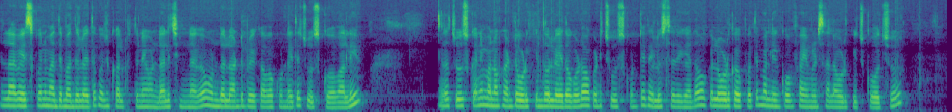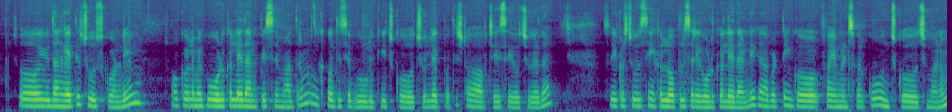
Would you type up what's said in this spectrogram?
ఇలా వేసుకొని మధ్య మధ్యలో అయితే కొంచెం కలుపుతూనే ఉండాలి. చిన్నగా ఉండలు అంటే బ్రేక్ అవ్వకుండా అయితే చూసుకోవాలి. ఇలా చూసుకొని మనకంటే ఉడికిందో లేదో కూడా ఒకటి చూసుకుంటే తెలుస్తుంది కదా. ఒకవేళ ఉడకకపోతే మళ్ళీ ఇంకో ఫైవ్ మినిట్స్ అలా ఉడికించుకోవచ్చు. సో ఈ విధంగా అయితే చూసుకోండి. ఒకవేళ మీకు ఉడకలేదు అనిపిస్తే మాత్రం ఇంకా కొద్దిసేపు ఉడికించుకోవచ్చు లేకపోతే స్టవ్ ఆఫ్ చేసేయచ్చు కదా. సో ఇక్కడ చూస్తే ఇంకా లోపల సరిగా ఉడకలేదండి కాబట్టి ఇంకో ఫైవ్ మినిట్స్ వరకు ఉంచుకోవచ్చు మనం.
